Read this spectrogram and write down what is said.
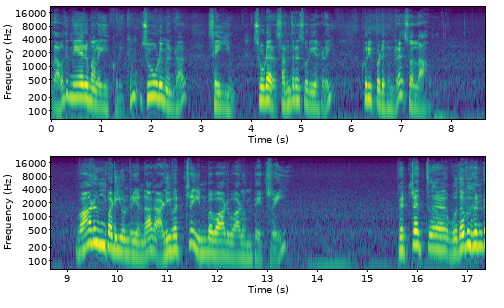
அதாவது மேருமலையை குறிக்கும். சூடும் என்றால் செய்யும். சுடர் சந்திர சூரியர்களை குறிப்பிடுகின்ற சொல்லாகும். வாழும்படி ஒன்று என்றால் அழிவற்ற இன்பவாடு வாழும் பேற்றை பெற்ற உதவுகின்ற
